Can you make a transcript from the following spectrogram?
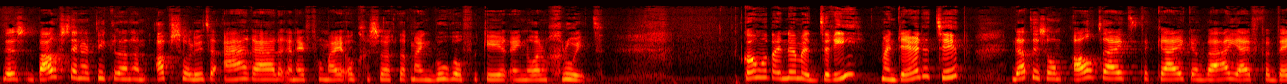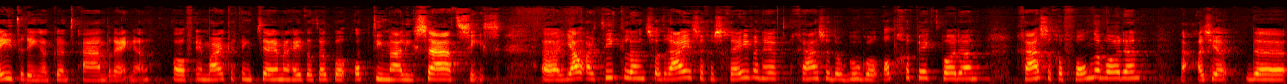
Dus bouwsteenartikelen een absolute aanrader. En heeft voor mij ook gezorgd dat mijn Google-verkeer enorm groeit. Komen we bij nummer 3, mijn derde tip. Dat is om altijd te kijken waar jij verbeteringen kunt aanbrengen. Of in marketingtermen heet dat ook wel optimalisaties. Uh, jouw artikelen, zodra je ze geschreven hebt, gaan ze door Google opgepikt worden. Gaan ze gevonden worden. Nou, als je de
